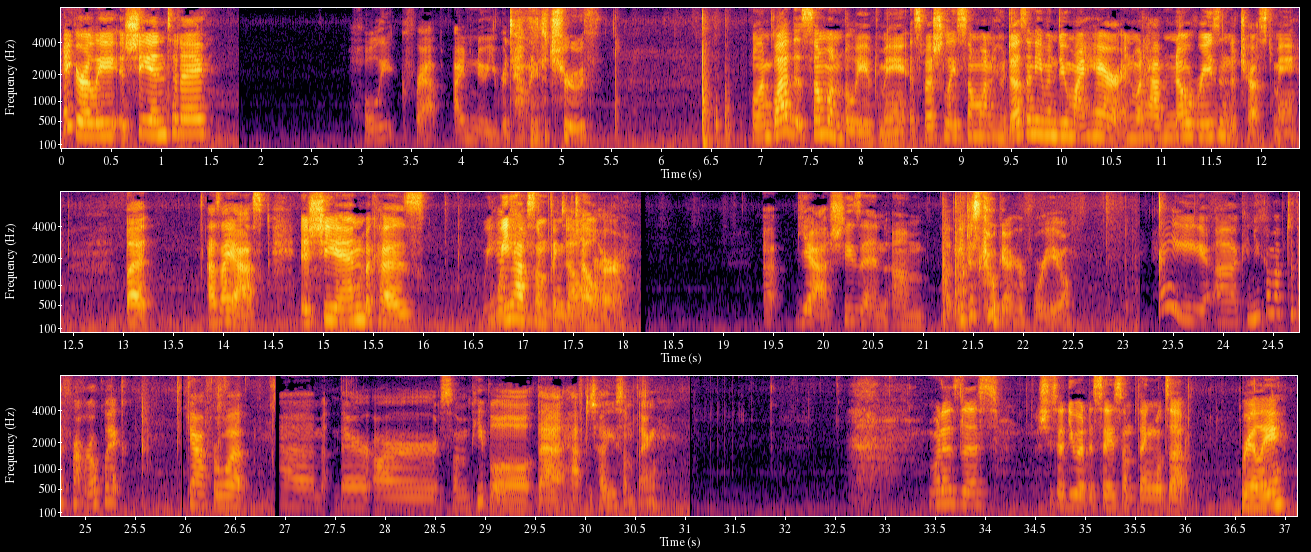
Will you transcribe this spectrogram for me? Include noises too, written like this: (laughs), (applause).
Hey girly, is she in today? Holy crap, I knew you were (laughs) telling the truth. Well, I'm glad that someone believed me, especially someone who doesn't even do my hair and would have no reason to trust me. But as I asked, is she in because we have, something, to tell, her. Uh, yeah, she's in. Um, let me (laughs) just go get her for you. Hey, uh, can you come up to the front real quick? Yeah, for what? Um, there are some people that have to tell you something. What is this? She said you had to say something. What's up? Really?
